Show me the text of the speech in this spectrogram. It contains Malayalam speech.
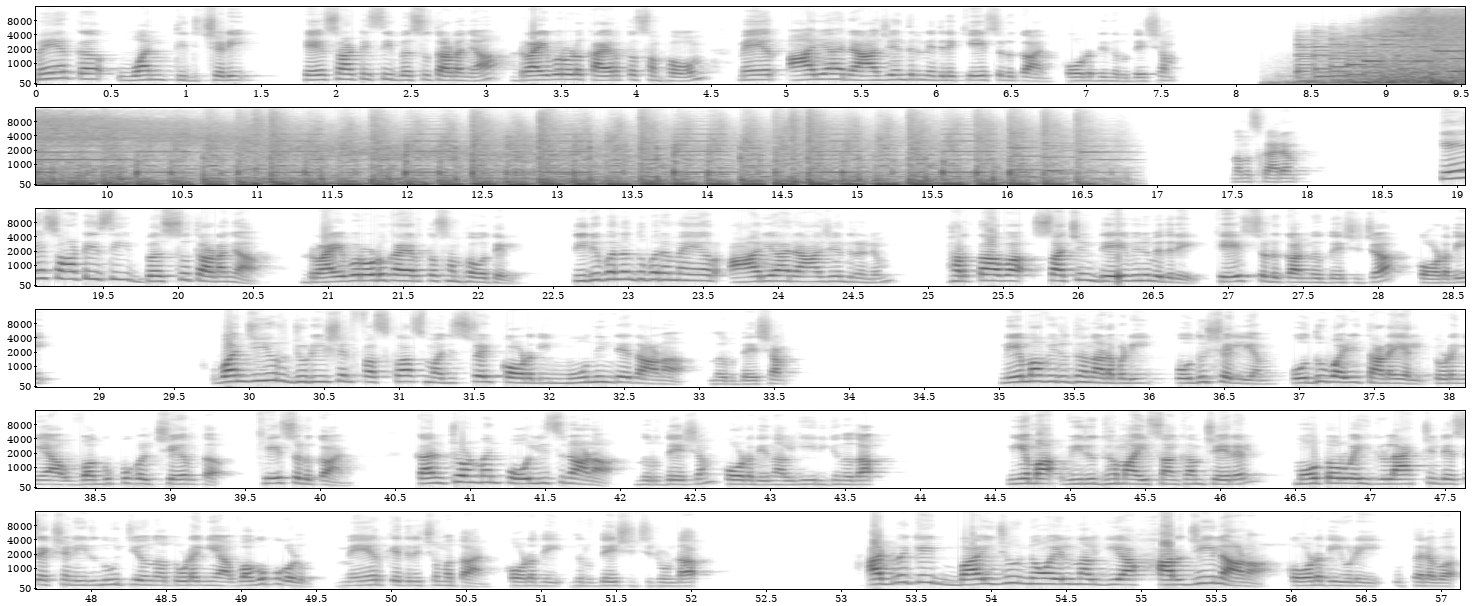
മേയർക്ക് വൻ തിരിച്ചടി. K S R T C bus തടഞ്ഞ ഡ്രൈവറോട് കയർത്ത സംഭവം മേയർ ആര്യ രാജേന്ദ്രനെതിരെ കേസെടുക്കാൻ കോടതി നിർദ്ദേശം. നമസ്കാരം. K S R T C bus തടഞ്ഞ ഡ്രൈവറോട് കയർത്ത സംഭവത്തിൽ തിരുവനന്തപുരം മേയർ ആര്യ രാജേന്ദ്രനും ഭർത്താവ് സച്ചിൻ ദേവിനുമെതിരെ കേസെടുക്കാൻ നിർദ്ദേശിച്ച കോടതി. Vanchiyoor judicial first class magistrate കോടതി മൂന്നിന്റേതാണ് നിർദ്ദേശം. നിയമവിരുദ്ധ നടപടി പൊതുശല്യം പൊതുവഴി തടയൽ തുടങ്ങിയ വകുപ്പുകൾ ചേർത്ത് കേസെടുക്കാൻ കന്റോൺമെന്റ് പോലീസിനാണ് നിർദ്ദേശം കോടതി നൽകിയിരിക്കുന്നത്. നിയമവിരുദ്ധമായി സംഘം ചേരൽ മോട്ടോർ വെഹിക്കിൾ ആക്ടിന്റെ സെക്ഷൻ ഇരുന്നൂറ്റിയൊന്ന് തുടങ്ങിയ വകുപ്പുകളും മേയർക്കെതിരെ ചുമത്താൻ കോടതി നിർദ്ദേശിച്ചിട്ടുണ്ട്. അഡ്വക്കേറ്റ് ബൈജു നോയൽ നൽകിയ ഹർജിയിലാണ് കോടതിയുടെ ഉത്തരവ്.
